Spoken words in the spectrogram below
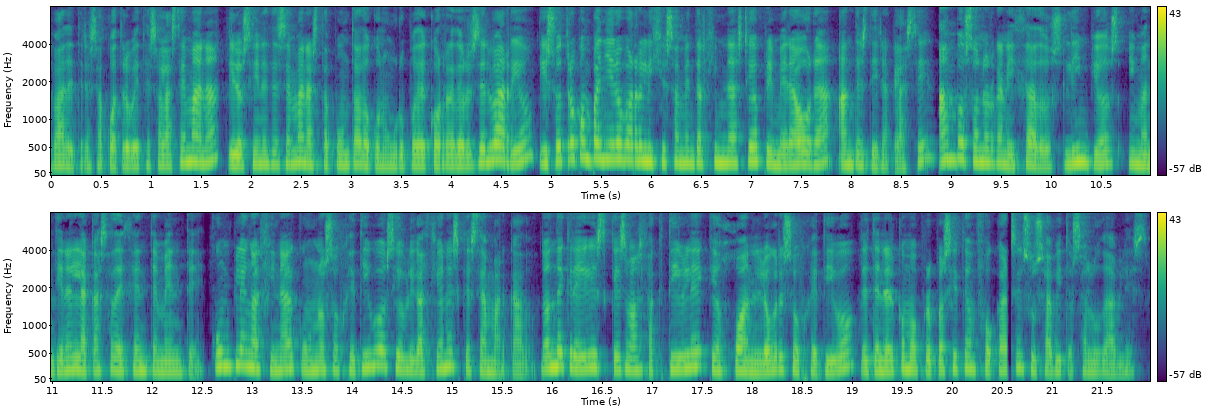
va de 3 a 4 veces a la semana, y los fines de semana está apuntado con un grupo de corredores del barrio, y su otro compañero va religiosamente al gimnasio a primera hora antes de ir a clase. Ambos son organizados, limpios y mantienen la casa decentemente. Cumplen al final con unos objetivos y obligaciones que se han marcado. ¿Dónde creéis que es más factible que Juan logre su objetivo de tener como propósito enfocarse en sus hábitos saludables?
